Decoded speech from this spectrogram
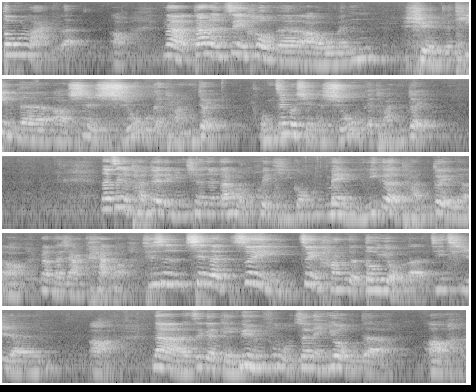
都来了哦。那当然最后呢，啊我们。选的 team 呢，啊是十五个团队，我们最后选的十五个团队。那这个团队的名称呢，待会我会提供每一个团队呢，啊让大家看啊。其实现在最最夯的都有了，机器人啊，那这个给孕妇专门用的啊，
